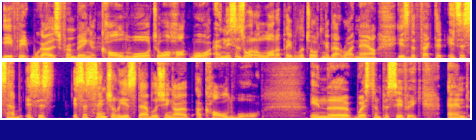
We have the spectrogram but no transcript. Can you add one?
if it goes from being a cold war to a hot war, and this is what a lot of people are talking about right now, is the fact that it's a sab- it's just, it's essentially establishing a, a cold war in the Western Pacific, and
